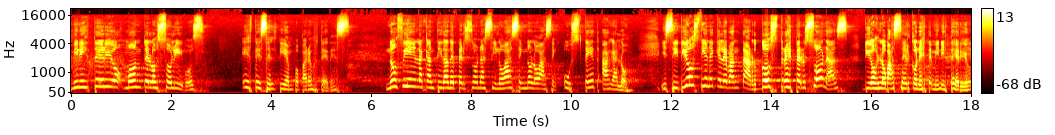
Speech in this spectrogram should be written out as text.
Ministerio Monte los Olivos, este es el tiempo para ustedes. No fíen en la cantidad de personas, si lo hacen, no lo hacen. Usted hágalo. Y si Dios tiene que levantar dos, tres personas, Dios lo va a hacer con este ministerio.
